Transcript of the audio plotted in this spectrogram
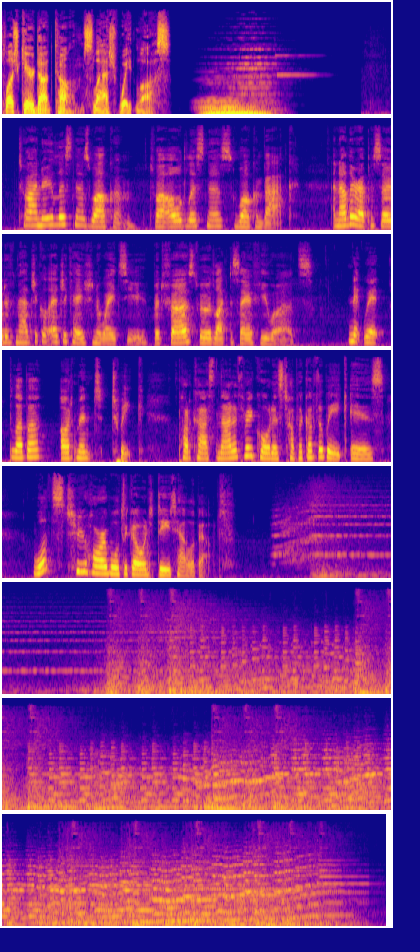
plushcare.com slash weight loss. To our new listeners, welcome. To our old listeners, welcome back. Another episode of Magical Education awaits you, but first we would like to say a few words. Nitwit, blubber, oddment, tweak. Podcast nine and three quarters topic of the week is What's too horrible to go into detail about?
